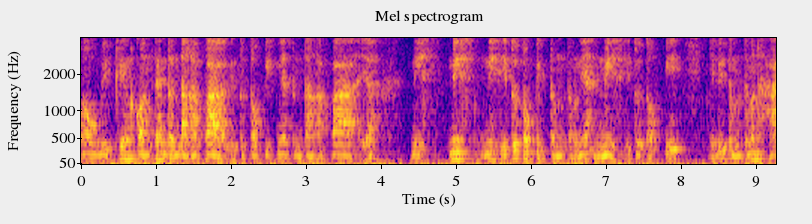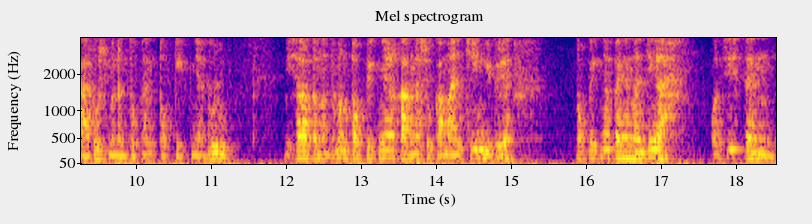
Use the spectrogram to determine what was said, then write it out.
mau bikin konten tentang apa gitu, topiknya tentang apa ya nis nis nis itu topik teman-teman ya. Nis itu topik. Jadi teman-teman harus menentukan topiknya dulu. Misal teman-teman topiknya karena suka mancing gitu ya topiknya pengen mancing ah konsisten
